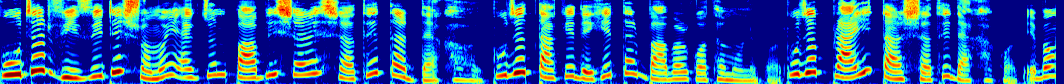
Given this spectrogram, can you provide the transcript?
পূজার ভিজিটের সময় একজন পাবলিশারের সাথে তার দেখা হয়। পূজা তাকে দেখে তার বাবার কথা মনে পড়ে। পূজা প্রায়ই তার সাথে দেখা করে এবং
